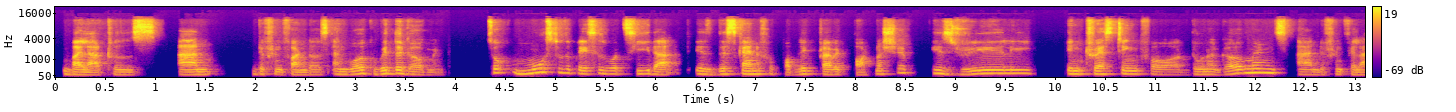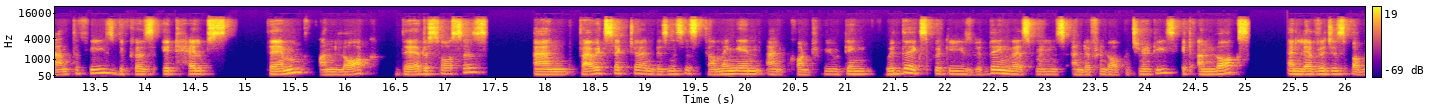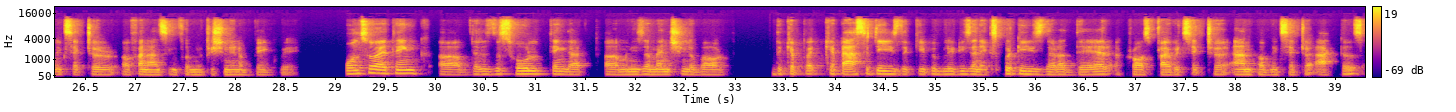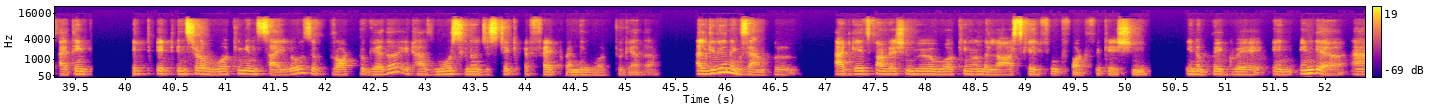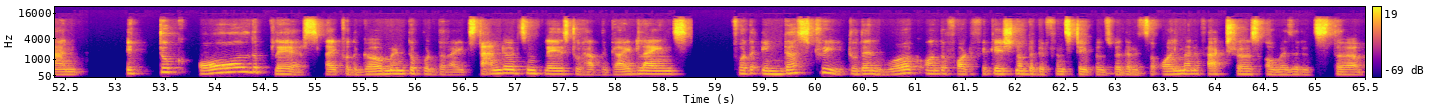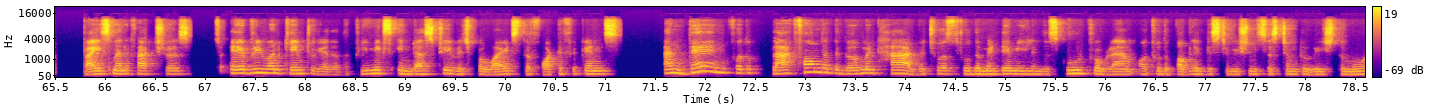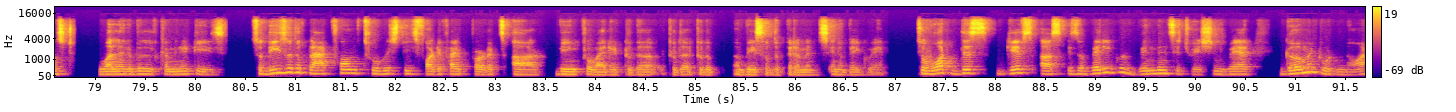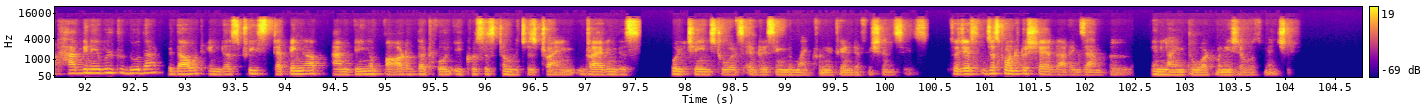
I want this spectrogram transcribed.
bilaterals, and different funders and work with the government. So most of the places would see that is this kind of a public-private partnership is really interesting for donor governments and different philanthropies because it helps them unlock their resources and private sector and businesses coming in and contributing with the expertise with the investments and different opportunities it unlocks and leverages public sector uh, financing for nutrition in a big way also i think uh, there is this whole thing that uh, Maniza mentioned about the cap- capacities the capabilities and expertise that are there across private sector and public sector actors. I think it, it instead of working in silos if brought together it has more synergistic effect when they work together. I'll give you an example. At gates foundation we were working on the large scale food fortification in a big way in india and it took all the players like for the government to put the right standards in place to have the guidelines for the industry to then work on the fortification of the different staples whether it's the oil manufacturers or whether it's the rice manufacturers so everyone came together, the premix industry, which provides the fortificants. And then for the platform that the government had, which was through the midday meal in the school program or through the public distribution system to reach the most vulnerable communities. So these are the platforms through which these fortified products are being provided to the to the to the base of the pyramids in a big way. So what this gives us is a very good win-win situation where government would not have been able to do that without industry stepping up and being a part of that whole ecosystem, which is trying driving this whole change towards addressing the micronutrient deficiencies. So just, just wanted to share that example in line to what Manisha was mentioning.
